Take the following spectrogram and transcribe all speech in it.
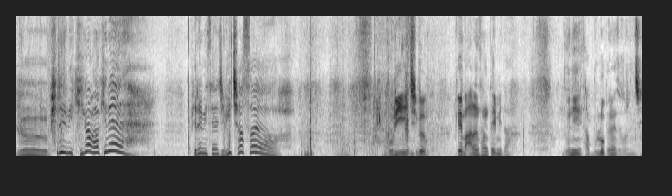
유, 피렘이 기가 막히네. 피렘이 세지 미쳤어요. 물이 지금 꽤 많은 상태입니다. 눈이 다 물로 변해서 그런지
